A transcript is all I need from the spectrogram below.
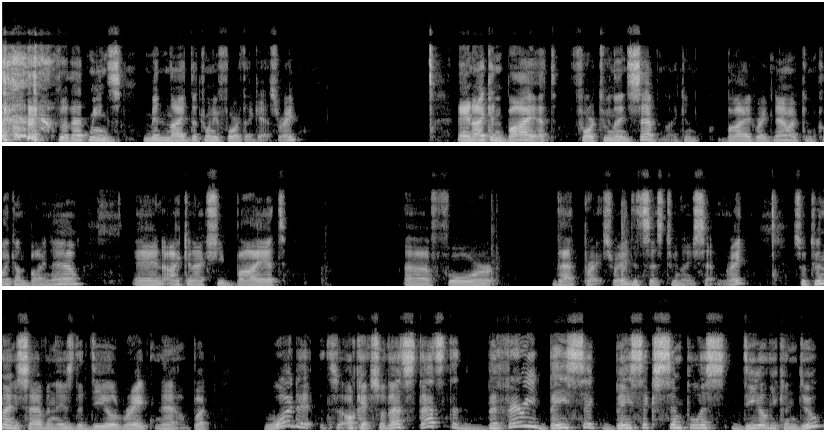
So that means midnight the 24th I guess right? And I can buy it for 297 I can buy it right now. I can click on buy now and I can actually buy it uh, for that price right? It says 297 right? So 297 is the deal right now but what it, okay so that's that's the very basic basic simplest deal you can do.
